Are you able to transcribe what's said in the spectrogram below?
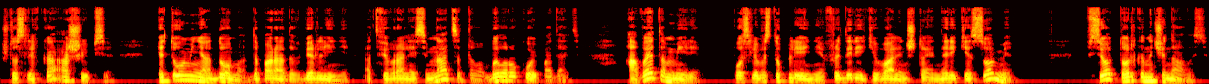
что слегка ошибся. Это у меня дома до парада в Берлине от февраля 17-го было рукой подать. А в этом мире, после выступления Фредерики Валенштейн на реке Сомме, все только начиналось.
